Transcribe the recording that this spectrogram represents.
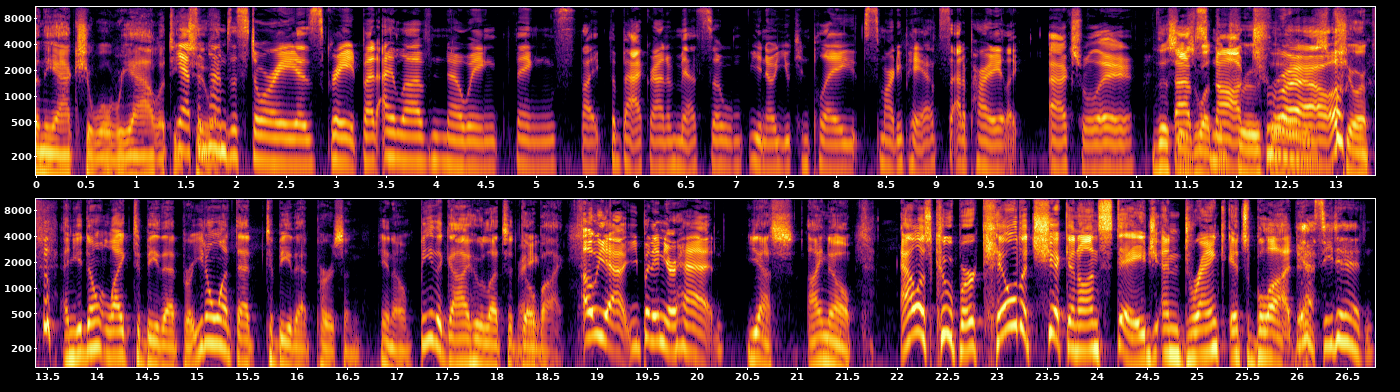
than the actual reality Yeah, to sometimes it. the story is great, but I love knowing things like the background of myths. So you know, you can play smarty pants at a party. Like, actually, This that's is what not the truth true. is. Sure. and you don't like to be that person. You don't want that to be that person. You know, be the guy who lets it go by. Oh yeah, you put in your head. Yes, I know. Alice Cooper killed a chicken on stage and drank its blood. Yes, he did.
